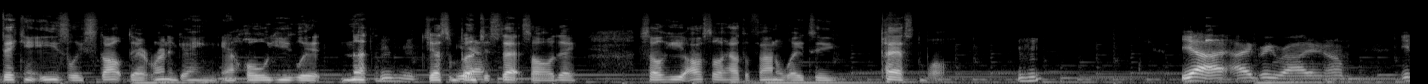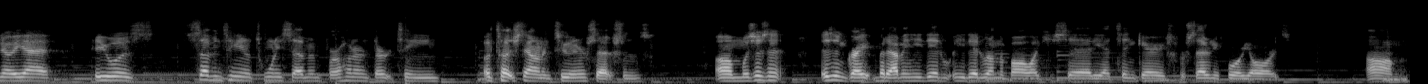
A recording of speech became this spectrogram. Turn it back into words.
they can easily stop that running game and hold you with nothing, mm-hmm. just a bunch yeah. of stats all day. So he also have to find a way to pass the ball. Mm-hmm. Yeah, I, I agree, Rod. And um, you know, yeah, he was 17 of 27 for 113, a touchdown and two interceptions, um, which isn't isn't great, but I mean he did he did run the ball like you said. He had 10 carries for 74 yards, um,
